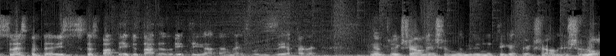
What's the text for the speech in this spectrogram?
es respektēju visus, kas patīk. Tā ir rītīgākā Netflix ziepene. Gan priekš jauniešiem, gan arī ne tikai priekš jauniešiem. Nu,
